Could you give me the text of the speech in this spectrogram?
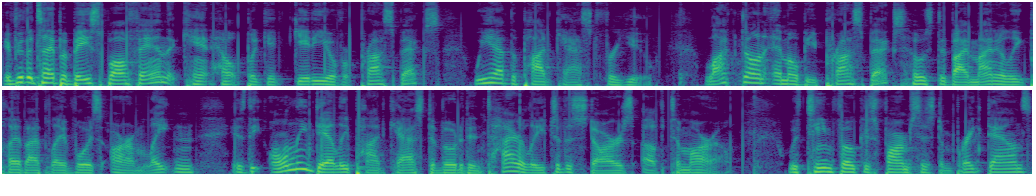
If you're the type of baseball fan that can't help but get giddy over prospects, we have the podcast for you. Locked On MLB Prospects, hosted by minor league play by play voice Aram Leighton, is the only daily podcast devoted entirely to the stars of tomorrow. With team focused farm system breakdowns,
